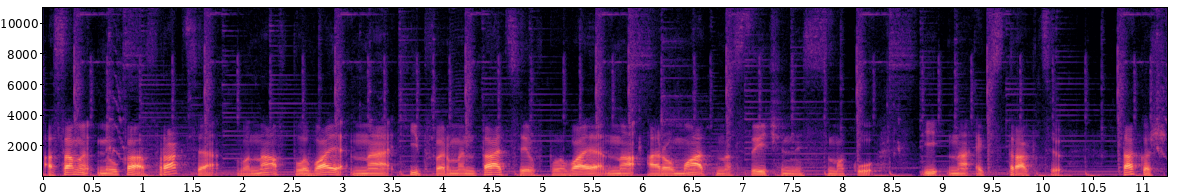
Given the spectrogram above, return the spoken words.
А саме мілка фракція вона впливає на хід ферментації, впливає на аромат, насиченість смаку і на екстракцію. Також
